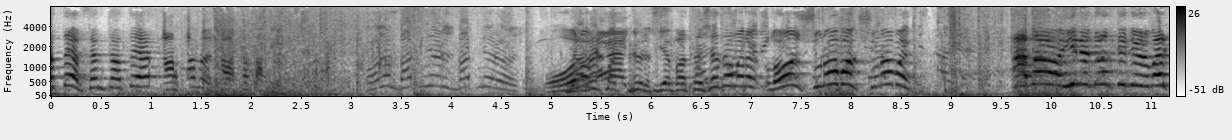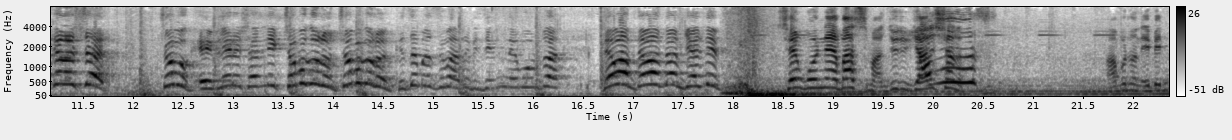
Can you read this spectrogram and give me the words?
Sen tahta sen yap sen tahta yap. Tahta mı? Tahta tahta. Oğlum batmıyoruz batmıyoruz. Oğlum Yarak batmıyoruz. ya batacağız ama lan şuna bak şuna bak. Aba yine dans ediyorum arkadaşlar. Çabuk evlere şenlik çabuk olun çabuk olun. Kızımız var bizim de burada. Devam devam devam geldim. Sen kornaya basma. Dur dur yanlış alın. Ha buradan ebeni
